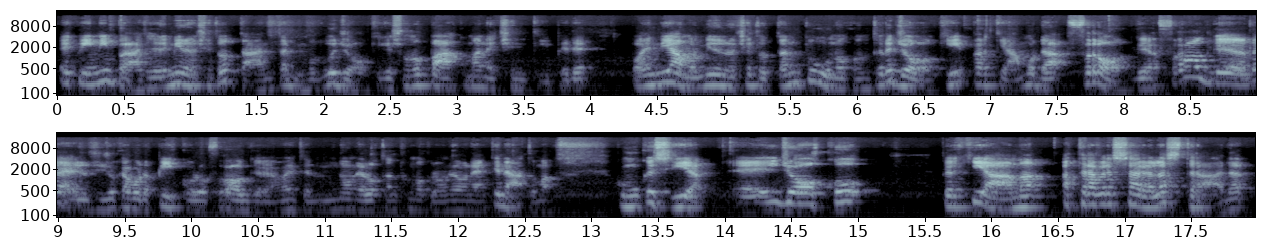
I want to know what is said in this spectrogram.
E quindi in pratica nel 1980 abbiamo due giochi che sono Pac-Man e Centipede. Poi andiamo al 1981 con tre giochi, partiamo da Frogger. Frogger, beh, lo si giocava da piccolo, Frogger, veramente non nell'81 che non ero neanche nato, ma comunque sia, è il gioco per chi ama attraversare la strada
